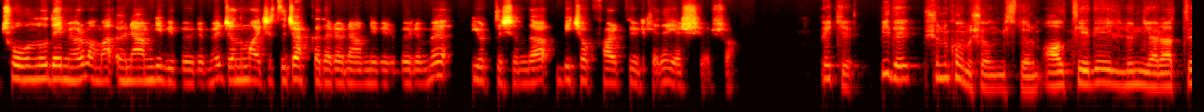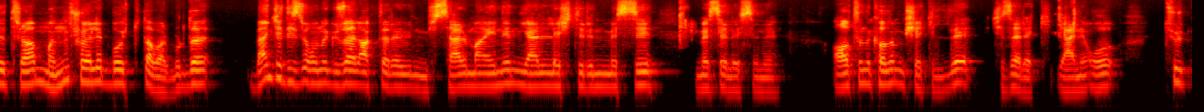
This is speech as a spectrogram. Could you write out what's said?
çoğunluğu demiyorum ama önemli bir bölümü, canımı acıtacak kadar önemli bir bölümü yurt dışında birçok farklı ülkede yaşıyor şu an. Peki bir de şunu konuşalım istiyorum. 6-7 Eylül'ün yarattığı travmanın şöyle bir boyutu da var. Burada bence dizi onu güzel aktarabilmiş. Sermayenin yerleştirilmesi meselesini altını kalın bir şekilde çizerek yani o Türk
